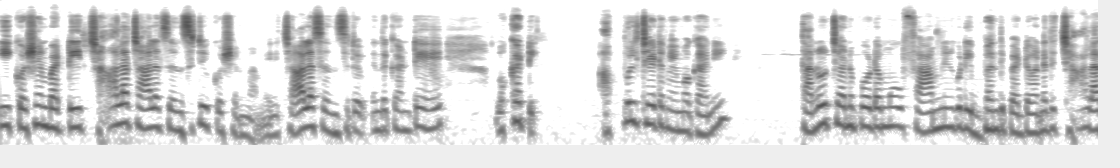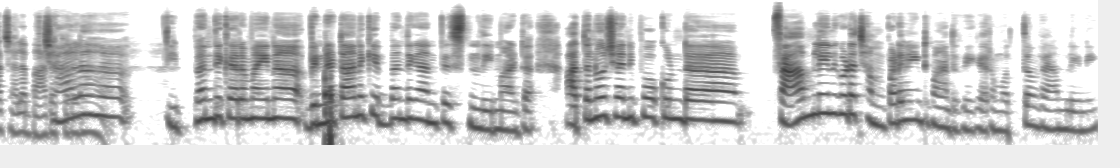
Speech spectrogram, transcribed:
ఈ క్వశ్చన్ బట్టి చాలా చాలా సెన్సిటివ్ క్వశ్చన్ మ్యామ్ ఇది. చాలా సెన్సిటివ్ ఎందుకంటే ఒకటి అప్పులు చేయడం ఏమో కానీ తను చనిపోవడము ఫ్యామిలీని కూడా ఇబ్బంది పెట్టడం అనేది చాలా చాలా చాలా బాధాకరమైన ఇబ్బందికరమైన వినటానికి ఇబ్బందిగా అనిపిస్తుంది ఈ మాట. అతను చనిపోకుండా ఫ్యామిలీని కూడా చంపడం ఏంటి మాధవి గారు మొత్తం ఫ్యామిలీని?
